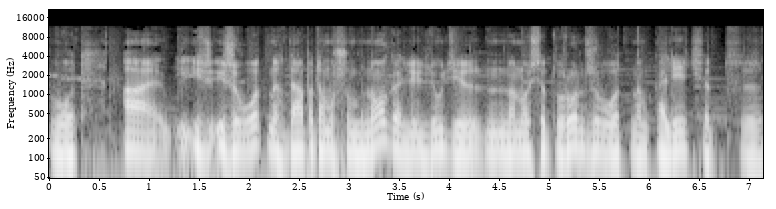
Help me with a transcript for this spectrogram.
Вот. А и, и животных, да, потому что много люди наносят урон животным, калечат. Э,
